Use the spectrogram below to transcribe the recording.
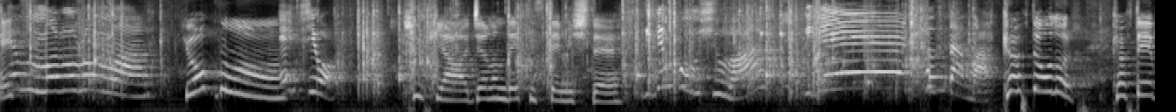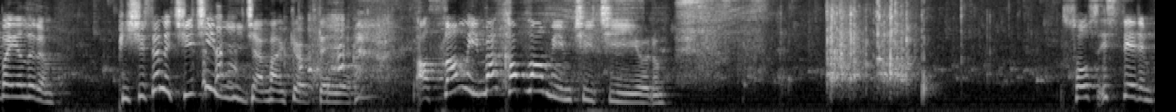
Et. marulum var. Yok mu? Et yok. Tüh ya canım da et istemişti. Bir de komşu var. Bir de köftem var. Köfte olur. Köfteye bayılırım. Pişirsene çiğ çiğ mi yiyeceğim ben köfteyi? Aslan mıyım ben kaplan mıyım çiğ çiğ yiyorum. Sos isterim.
